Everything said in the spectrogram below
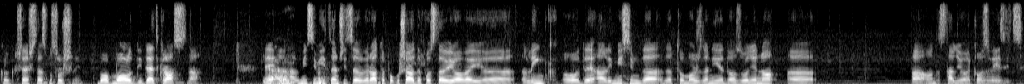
Nekog. Šta, šta smo slušali? Bob Mold i Dead Cross, da. E, Da. a, mislim, Itančica verovatno pokušava da postavi ovaj uh, link ovde, ali mislim da, da to možda nije dozvoljeno, uh, pa onda stavljaju ove kao zvezdice.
